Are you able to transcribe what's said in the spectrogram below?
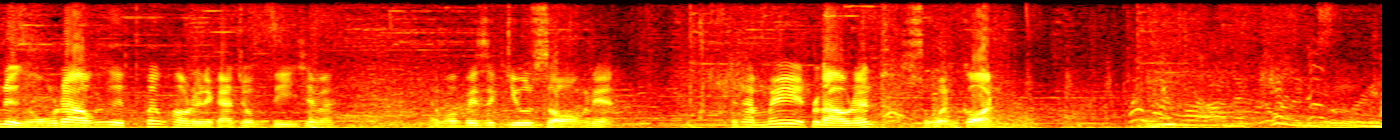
หนึ่งของเราก็คือเพิ่มความเร็วในการโจมตีใช่ไหมแต่พอเป็นสกิลสองเนี่ยจะทำให้เรานั้นสวนก่อน You are on a killing spree.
